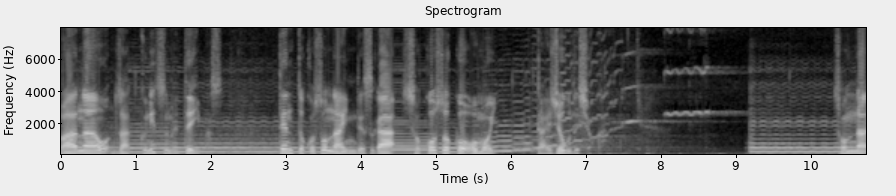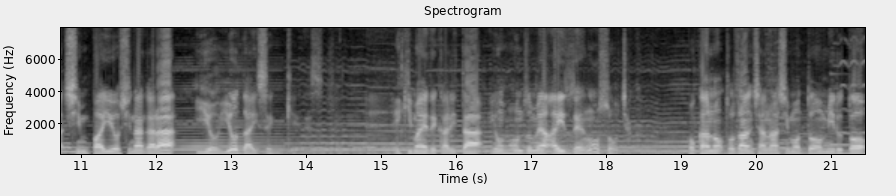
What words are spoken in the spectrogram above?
バーナーをザックに詰めています。テントこそないんですがそこそこ重い。大丈夫でしょうか？そんな心配をしながらいよいよ大設計です、えー、駅前で借りた4本詰めアイゼンを装着。他の登山者の足元を見ると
